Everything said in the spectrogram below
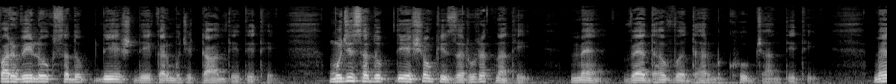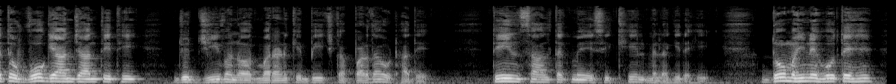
पर वे लोग सदुपदेश देकर मुझे टाल देते थे। मुझे सदुपदेशों की ज़रूरत न थी। मैं वैधव्य धर्म खूब जानती थी। मैं तो वो ज्ञान जानती थी जो जीवन और मरण के बीच का पर्दा उठा दे। तीन साल तक मैं इसी खेल में लगी रही। दो महीने होते हैं,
